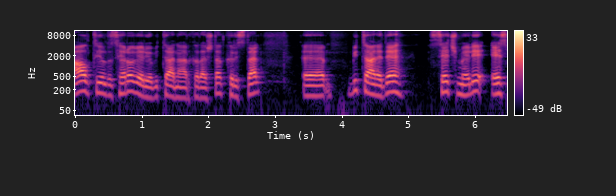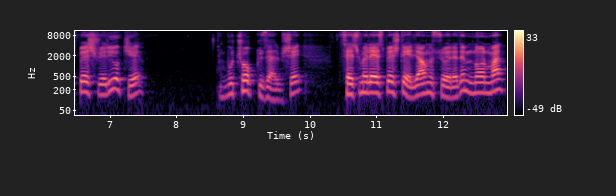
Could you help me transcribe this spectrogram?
6 yıldız hero veriyor bir tane arkadaşlar kristal. Ee, bir tane de seçmeli S5 veriyor ki bu çok güzel bir şey. Seçmeli S5 değil yanlış söyledim. Normal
